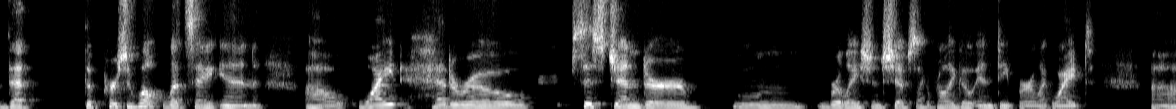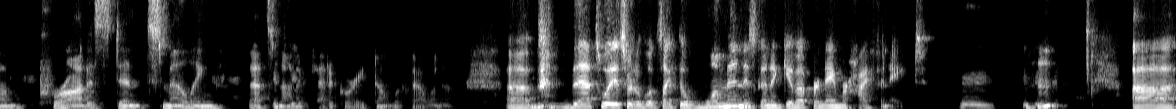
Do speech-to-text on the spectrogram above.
that the person, well, let's say in uh, white, hetero, cisgender mm, relationships, I could probably go in deeper, like white, um, Protestant smelling. That's not mm-hmm. a category. Don't look that one up. Uh, that's what it sort of looks like. The woman is going to give up her name or hyphenate. Mm-hmm. mm-hmm. Uh,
